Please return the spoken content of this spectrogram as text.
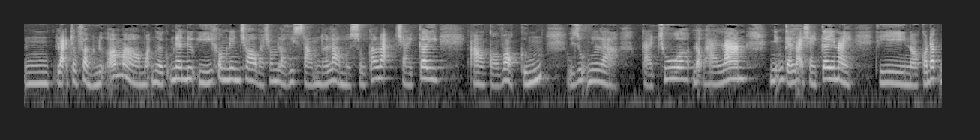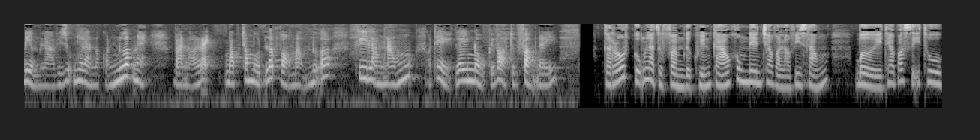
ừ, loại thực phẩm nữa mà mọi người cũng nên lưu ý không nên cho vào trong lò vi sóng đó là một số các loại trái cây à, có vỏ cứng ví dụ như là cà chua đậu hà lan. Những cái loại trái cây này thì nó có đặc điểm là ví dụ như là nó có nước này và nó lại bọc trong một lớp vỏ mỏng nữa. Khi làm nóng có thể gây nổ cái vỏ thực phẩm đấy. Cà rốt cũng là thực phẩm được khuyến cáo không nên cho vào lò vi sóng bởi theo bác sĩ Thu,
